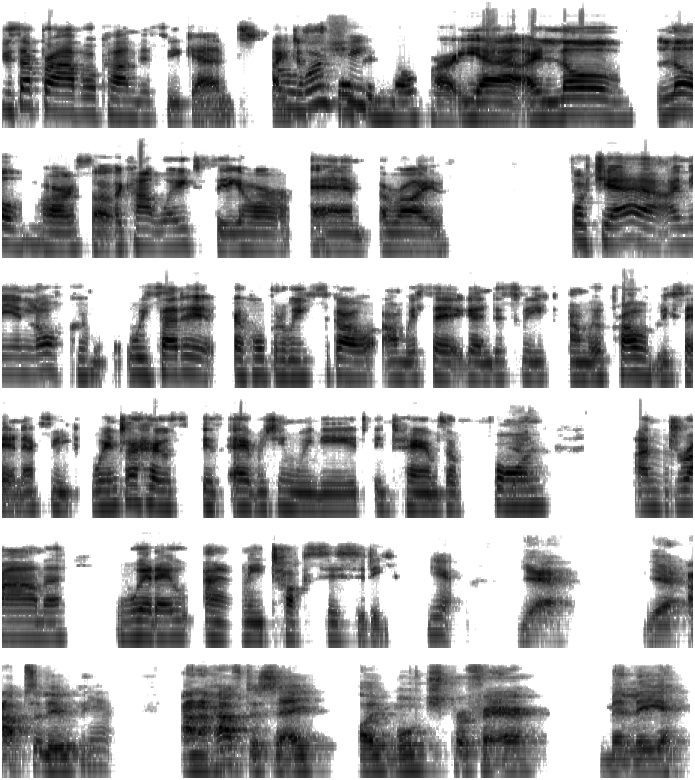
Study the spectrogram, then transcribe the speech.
She was at BravoCon this weekend. I Oh, just was she? fucking love her. Yeah, I love, love her. So I can't wait to see her um arrive. But yeah, I mean, look, we said it a couple of weeks ago and we'll say it again this week and we'll probably say it next week. Winter House is everything we need in terms of fun and drama without any toxicity. Yeah, yeah, yeah, absolutely. Yeah. And I have to say, I much prefer Malia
